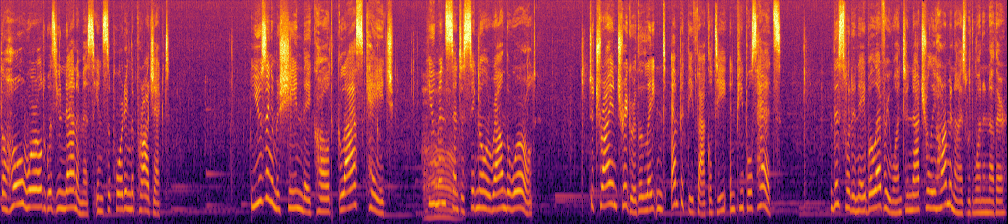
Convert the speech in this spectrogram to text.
The whole world was unanimous in supporting the project. Using a machine they called Glass Cage, humans sent a signal around the world to try and trigger the latent empathy faculty in people's heads. This would enable everyone to naturally harmonize with one another.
